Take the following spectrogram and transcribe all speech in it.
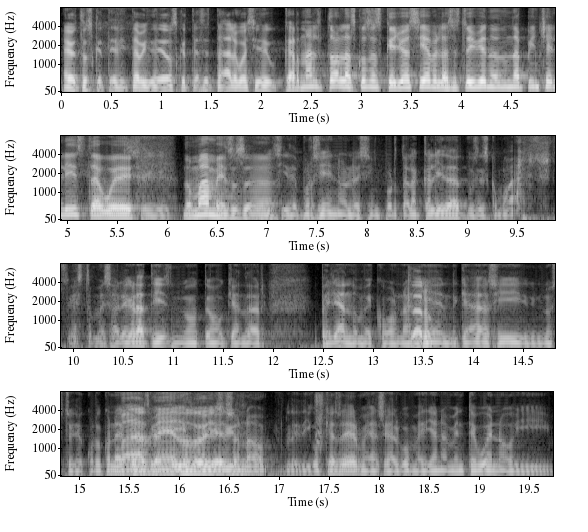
Hay otros que te edita videos, que te hace tal, güey. Así de, carnal, todas las cosas que yo hacía me las estoy viendo en una pinche lista, güey. Sí. No mames, o sea... Y si de por sí no les importa la calidad, pues es como, ah, esto me sale gratis, no tengo que andar peleándome con Claro. alguien de que, ah, sí, no estoy de acuerdo con esto, Más creativo y eso, no, le digo qué hacer, me hace algo medianamente bueno y,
